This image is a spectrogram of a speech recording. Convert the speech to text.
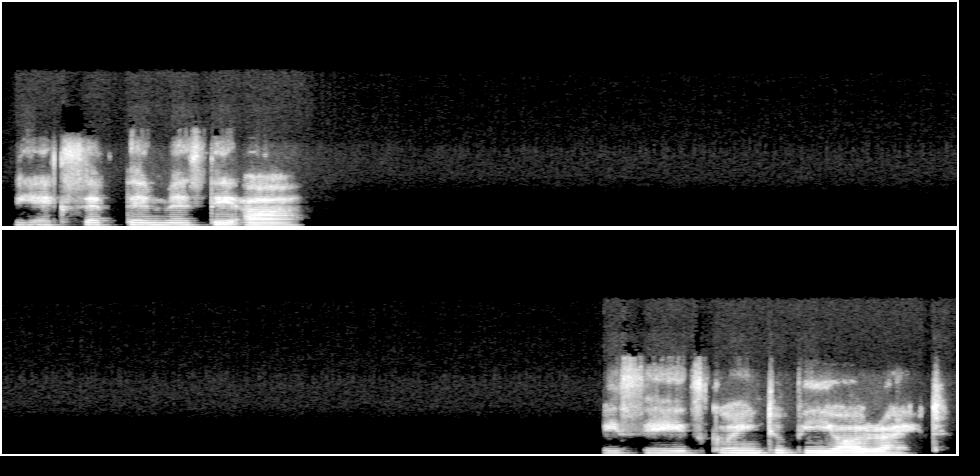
We accept them as they are. We say it's going to be all right.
